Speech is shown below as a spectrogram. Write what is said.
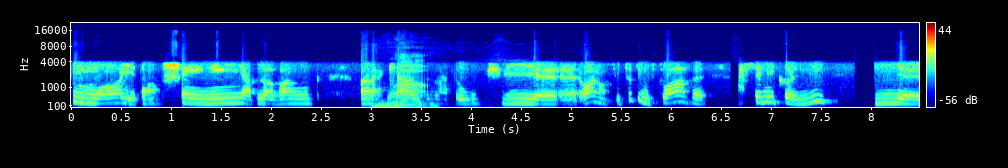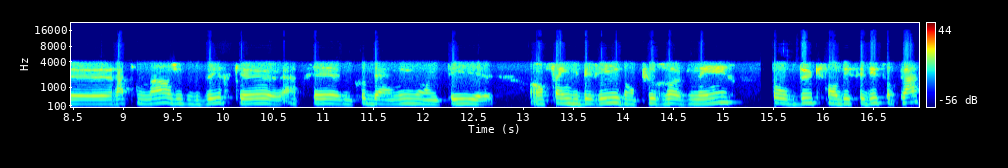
six mois. Ils étaient enchaînés à plat ventre dans la Wow. du bateau. Puis, euh, ouais, non, c'est toute une histoire assez méconnue. Puis euh, rapidement, juste vous dire que après une couple d'années, ils ont été euh, enfin libérés, ils ont pu revenir, sauf deux qui sont décédés sur place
